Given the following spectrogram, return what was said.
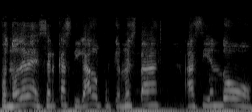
pues no debe de ser castigado porque no está haciendo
